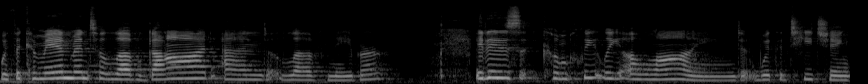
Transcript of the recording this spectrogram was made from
with the commandment to love God and love neighbor. It is completely aligned with the teaching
